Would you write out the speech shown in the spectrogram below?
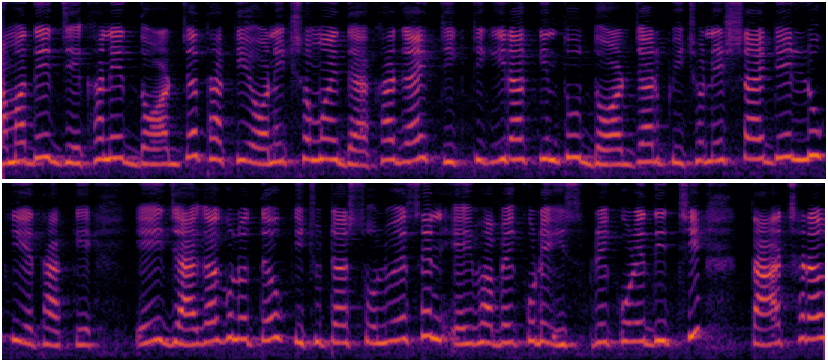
আমাদের যেখানে দরজা থাকে অনেক সময় দেখা যায় টিকটিকিরা কিন্তু দরজার পিছনের সাইডে লুকিয়ে থাকে। এই জায়গাগুলোতেও কিছুটা সলিউশন এইভাবে করে স্প্রে করে দিচ্ছি। তাছাড়াও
